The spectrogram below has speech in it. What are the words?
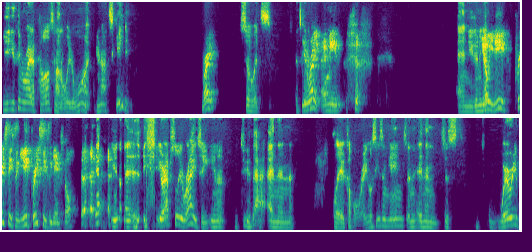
You, you can ride a Peloton all you want. You're not skating, Right. so it's it's. You're right. I mean, and you're going to you know, get you need preseason. You need preseason games, Noel. yeah, you know, you're absolutely right. So you know, do that, and then play a couple regular season games, and and then just where are you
